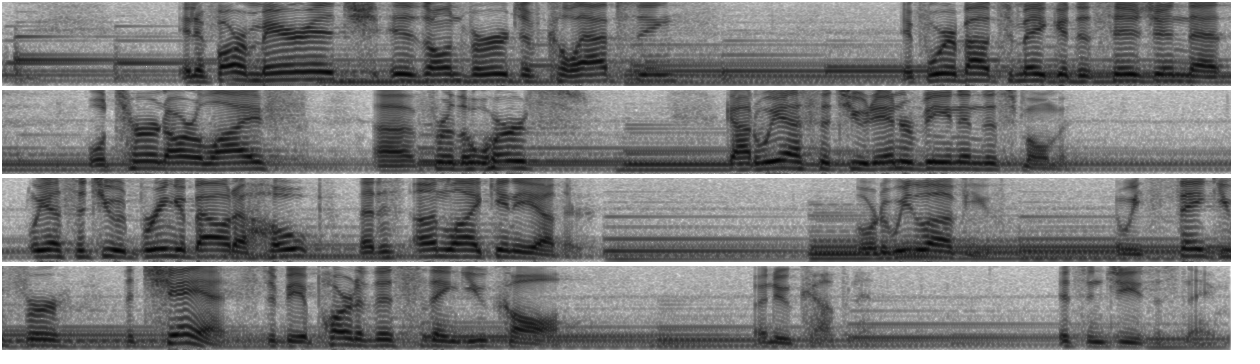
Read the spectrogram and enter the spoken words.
And if our marriage is on verge of collapsing, if we're about to make a decision that will turn our life uh, for the worse, God, we ask that you would intervene in this moment. We ask that you would bring about a hope that is unlike any other. Lord, we love you, and we thank you for the chance to be a part of this thing you call a new covenant. It's in Jesus' name.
